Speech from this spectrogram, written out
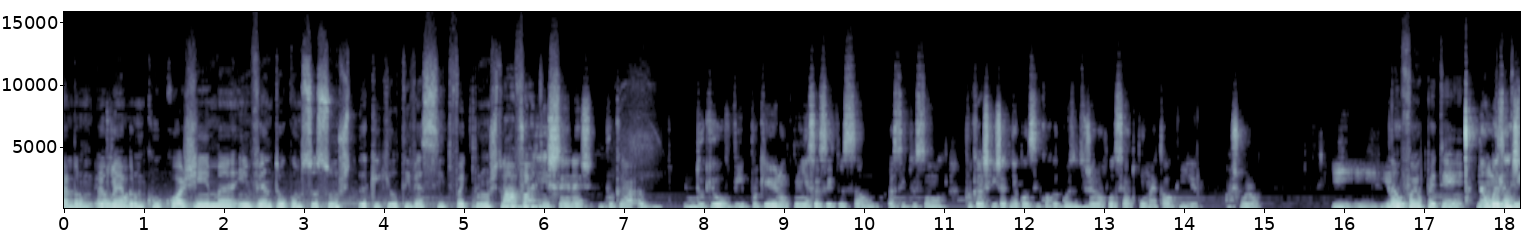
lembro-me eu havia uma- lembro que o Kojima inventou como se fosse um que aquilo tivesse sido feito por um estúdio Há várias fictício. cenas, porque há, do que eu vi, porque eu não conheço a situação, a situação, porque acho que já tinha acontecido qualquer coisa do género relacionado com o Metal Gear, acho eu. E, e eu, Não, foi o PT. Não, O mas PT antes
